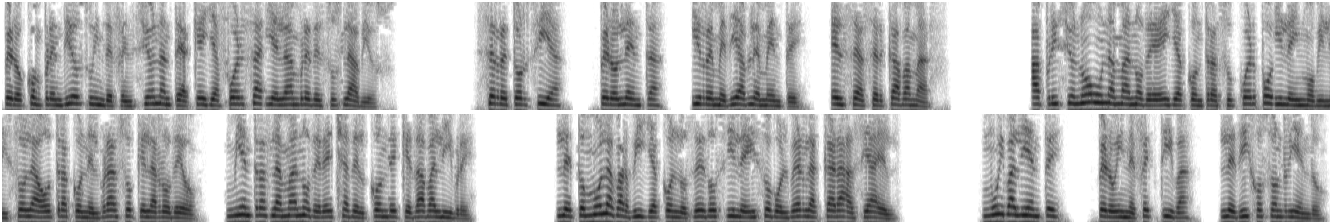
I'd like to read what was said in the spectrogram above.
pero comprendió su indefensión ante aquella fuerza y el hambre de sus labios. Se retorcía, pero lenta, irremediablemente, él se acercaba más. Aprisionó una mano de ella contra su cuerpo y le inmovilizó la otra con el brazo que la rodeó, mientras la mano derecha del conde quedaba libre. Le tomó la barbilla con los dedos y le hizo volver la cara hacia él. Muy valiente, pero inefectiva, le dijo sonriendo.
